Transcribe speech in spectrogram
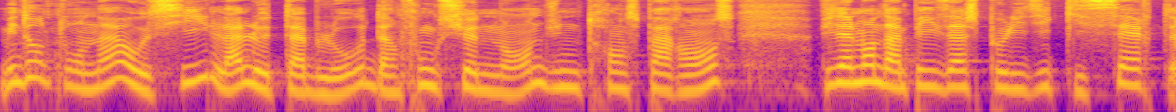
mais dont on a aussi là le tableau d'un fonctionnement, d'une transparence, finalement d'un paysage politique qui certes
